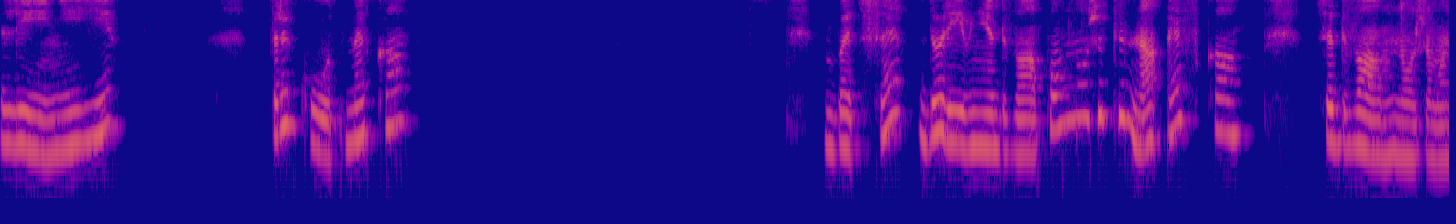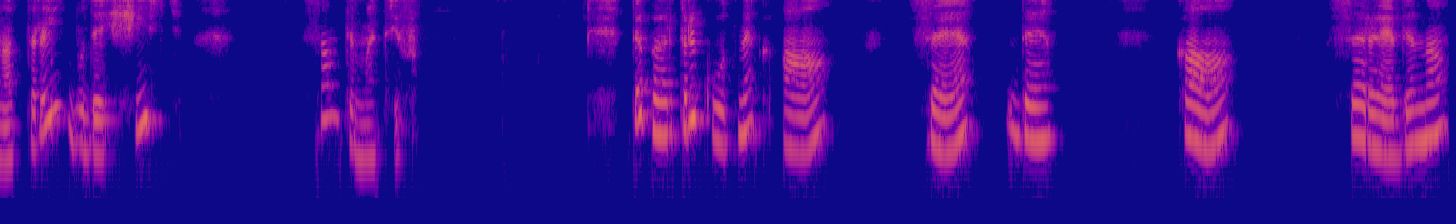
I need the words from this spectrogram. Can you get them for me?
лінії трикутника БЦ дорівнює 2 помножити на ФК. Це 2 множимо на 3, буде 6 сантиметрів. Тепер трикутник А, С, Д, К, середина,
